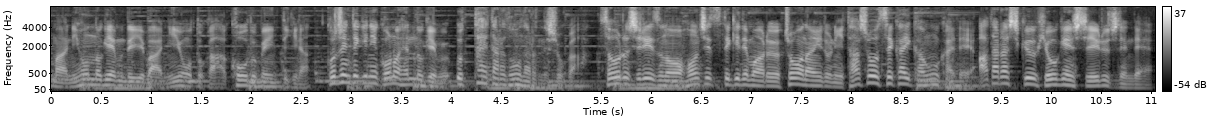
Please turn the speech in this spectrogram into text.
まあ日本のゲームで言えばニオとかコードベイン的な個人的にこの辺のゲーム訴えたらどうなるんでしょうか。ソウルシリーズの本質的でもある超難易度に多少世界観を変えて新しく表現している時点で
